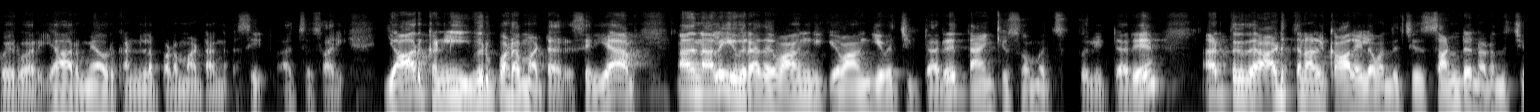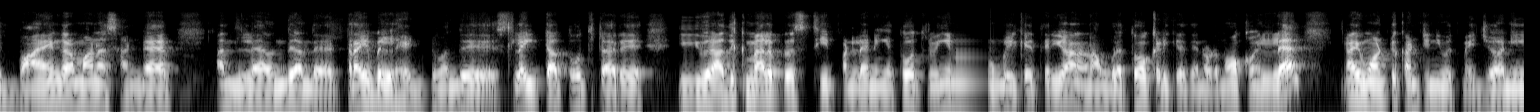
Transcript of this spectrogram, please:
போயிடுவார். யாருமே அவர் கண்ணில் பட மாட்டாங்க. அச்சா சாரி யார் கண்ணிலையும் இவர் பட மாட்டார் சரியா? அதனால இவர் அதை வாங்கி வாங்கி வச்சுக்கிட்டாரு. தேங்க்யூ ஸோ மச் சொல்லிட்டாரு. அடுத்தது அடுத்த நாள் காலையில் வந்துச்சு. சண்டை நடந்துச்சு. பயங்கரமான சண்டை. அதில் வந்து அந்த ட்ரைபல் ஹெட் வந்து ஸ்லைட்டாக தோத்துட்டாரு. இவர் அதுக்கு மேலே ப்ரொசீட் பண்ணல. நீங்கள் தோத்துருவீங்கன்னு உங்களுக்கே தெரியும். ஆனால் நான் உங்களை தோக்கடிக்கிறது என்னோட நோக்கம் இல்லை. I want to continue with my journey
